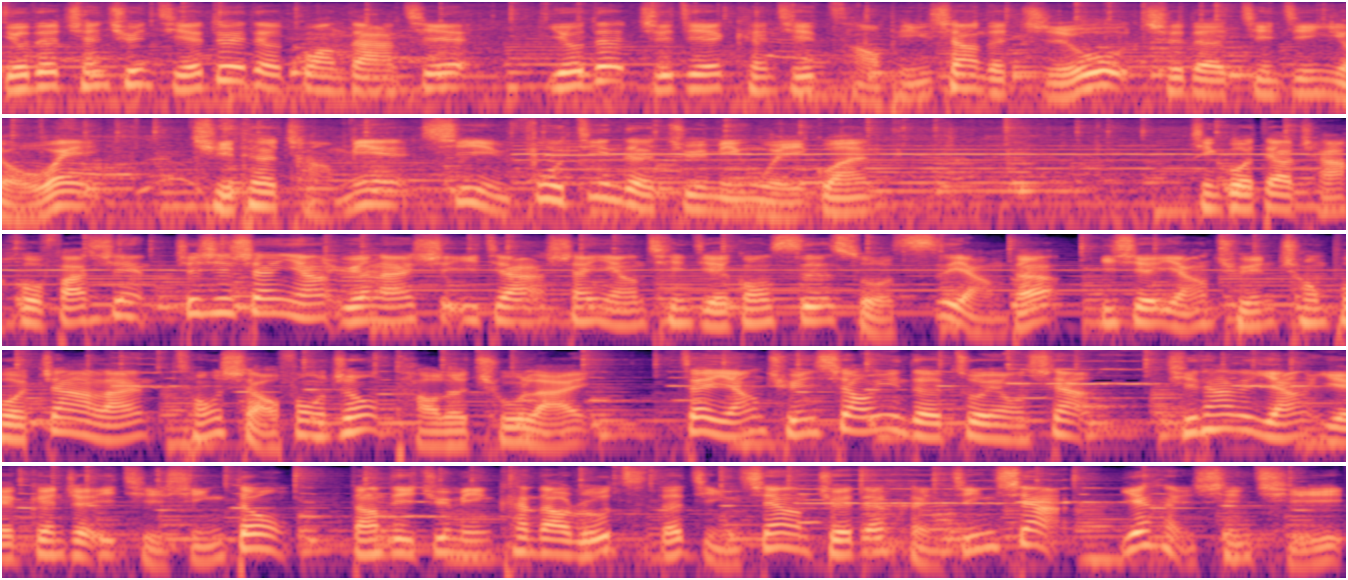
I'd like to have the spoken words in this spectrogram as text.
有的成群结队的逛大街，有的直接啃起草坪上的植物，吃得津津有味。奇特场面吸引附近的居民围观。经过调查后发现，这些山羊原来是一家山羊清洁公司所饲养的。一些羊群冲破栅栏，从小缝中逃了出来。在羊群效应的作用下，其他的羊也跟着一起行动。当地居民看到如此的景象，觉得很惊吓，也很新奇。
